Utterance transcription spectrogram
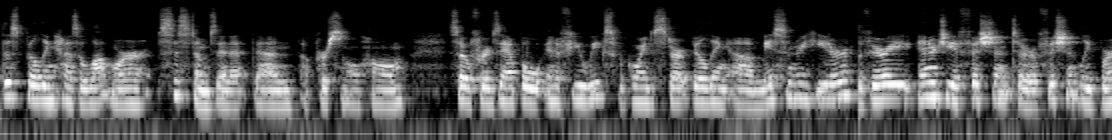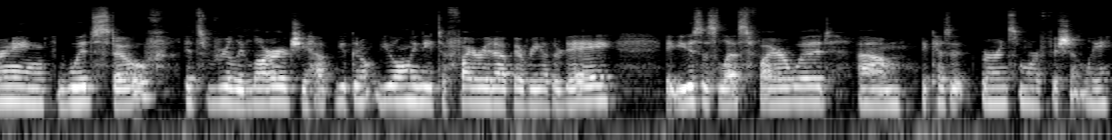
This building has a lot more systems in it than a personal home. So for example, in a few weeks, we're going to start building a masonry heater, a very energy efficient or efficiently burning wood stove. It's really large. You have you can you only need to fire it up every other day. It uses less firewood um, because it burns more efficiently.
